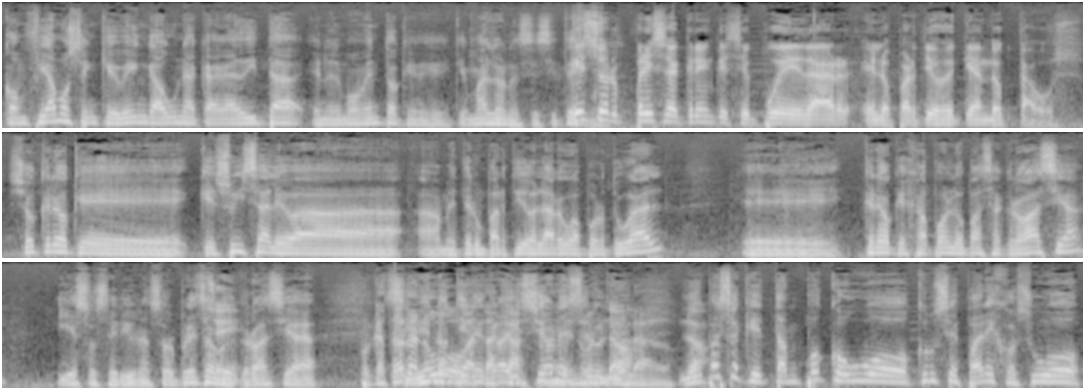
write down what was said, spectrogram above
confiamos en que venga una cagadita en el momento que, que más lo necesitemos. ¿Qué sorpresa creen que se puede dar en los partidos que quedan de octavos? Yo creo que, que Suiza le va a meter un partido largo a Portugal. Eh, creo que Japón lo pasa a Croacia. Y eso sería una sorpresa Sí. porque Croacia, Porque hasta si ahora bien no no tiene batacazo tradición, de es el nuestro último. lado. Lo No. que pasa es que tampoco hubo cruces parejos, hubo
